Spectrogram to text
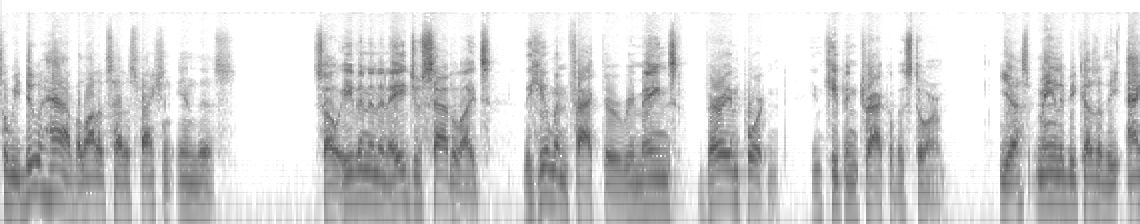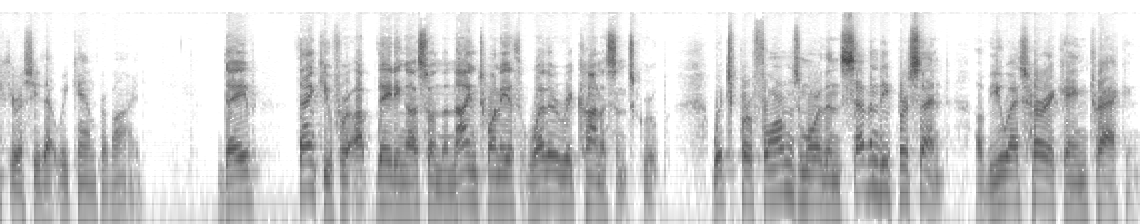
So we do have a lot of satisfaction in this. So even in an age of satellites, the human factor remains very important in keeping track of a storm. Yes, mainly because of the accuracy that we can provide. Dave, thank you for updating us on the 920th Weather Reconnaissance Group, which performs more than 70% of U.S. hurricane tracking.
